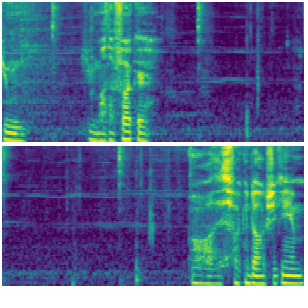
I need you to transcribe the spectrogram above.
You, you motherfucker. Oh, this fucking dog shit game.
